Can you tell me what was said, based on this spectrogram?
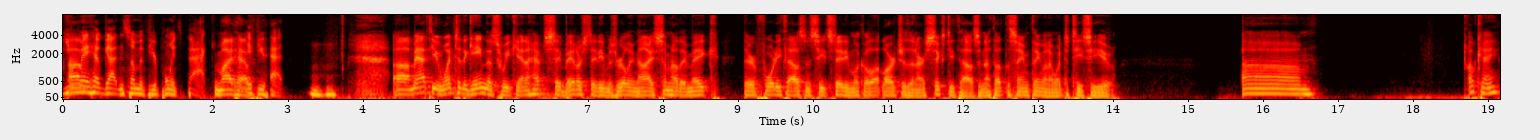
You Um, may have gotten some of your points back Might have. if you had. Uh, Matthew went to the game this weekend. I have to say, Baylor Stadium is really nice. Somehow they make their 40,000 seat stadium look a lot larger than our 60,000. I thought the same thing when I went to TCU. Um, okay.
